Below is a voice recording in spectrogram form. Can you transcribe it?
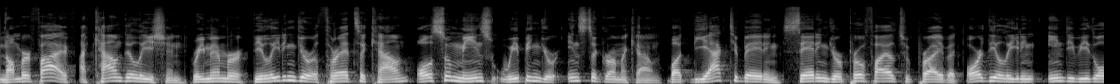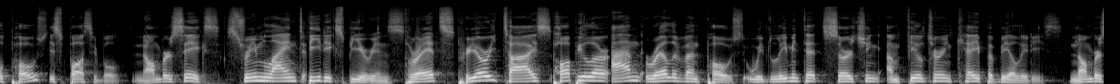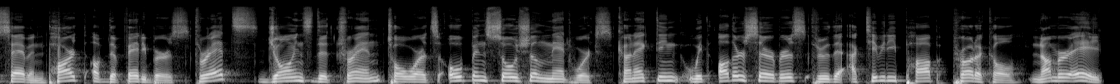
Number 5. Account deletion. Remember, deleting your Threads account also means whipping your Instagram account, but deactivating, setting your profile to private, or deleting individual posts is possible. Number 6. Streamlined feed experience. Threads prioritize popular and relevant posts with limited searching and filtering capabilities. Number 7. Part of the Fediverse. Threads joins the trend towards open social networks, connecting with other servers through the ActivityPub protocol. Number 8.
